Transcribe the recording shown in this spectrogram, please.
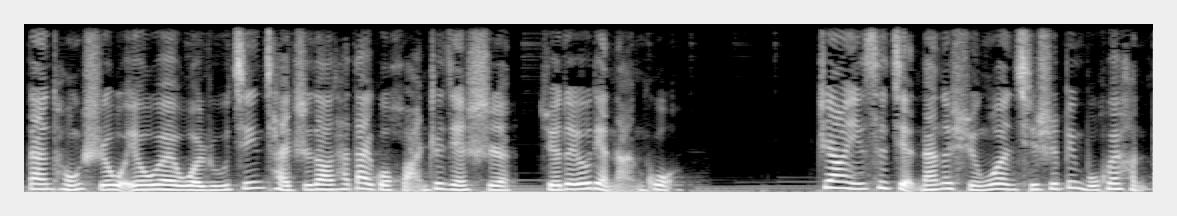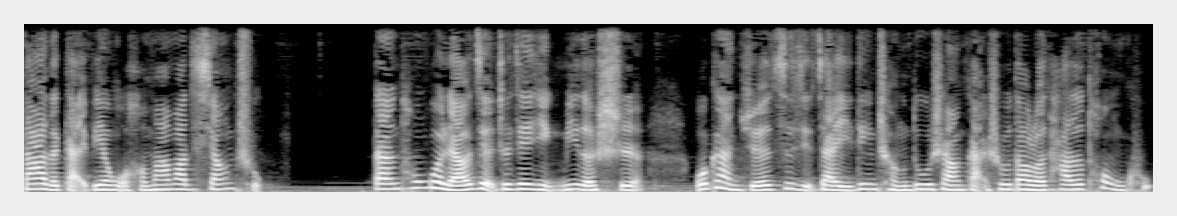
但同时我又为我如今才知道她戴过环这件事觉得有点难过。这样一次简单的询问，其实并不会很大的改变我和妈妈的相处。但通过了解这件隐秘的事，我感觉自己在一定程度上感受到了她的痛苦，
